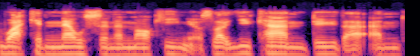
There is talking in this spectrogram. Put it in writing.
whacking Nelson and Marquinhos. Like you can do that and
